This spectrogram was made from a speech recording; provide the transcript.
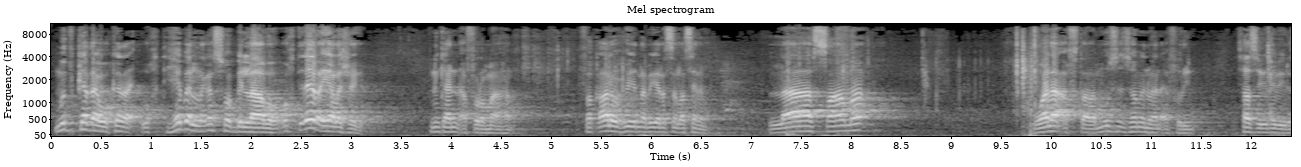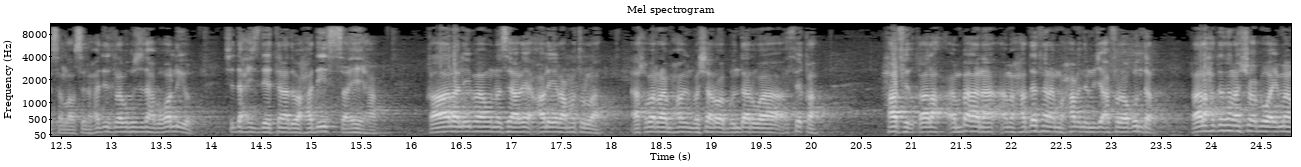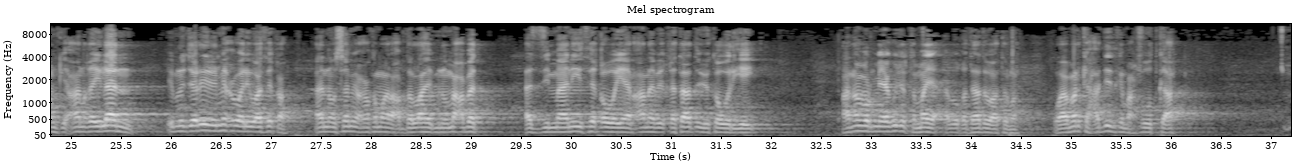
mud kada wa kada wakti hebel laga soo bilaabo wakti dheer ayaa la sheegay ninkaan nin afuro ma ahan faqala wuxuu yidhi nabig sal slm laa saama walaa aftara muusan soomin waan afurin saasuu nabig yih sal sl xadidka laba kun saddex boqol iyo saddex sideetanaad waa xadiis saxiixa. Qaala alimaam nasai caleyh raxmat ullah akhbarana moxamed bashaar waa bundar waa iqa xaafid qaala ambaana ama xadaana moxamed ibn jacfar waa qundar qaala xadaana shucba waa imaamkii can khaylaan ibnu jariir imicwari waa iqa anahu samicu ka maql cabdاllahi ibnu macbad azimani iqa weeyaan can abi qataada ayuu ka wariyey. Can cumar miyaa ku jirta maya abu qataada waa waa marka xadiidka maxfuudka ah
